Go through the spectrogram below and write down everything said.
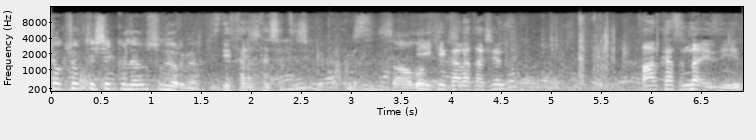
çok çok teşekkürlerimi sunuyorum ya. Biz de Karataş'a teşekkür ederiz. Sağ olun. İyi ki Karataş'ın arkasındayız diyeyim.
